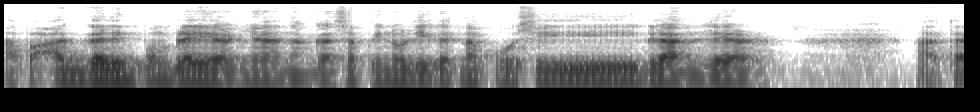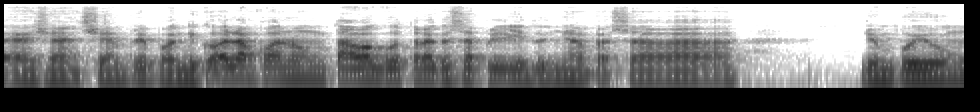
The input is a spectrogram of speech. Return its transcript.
Apakagaling pong player niyan hanggang sa pinulikat na po si Glandler. At ayan siya, syempre po, hindi ko alam kung anong tawag ko talaga sa apelyido niya. Basta yun po yung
